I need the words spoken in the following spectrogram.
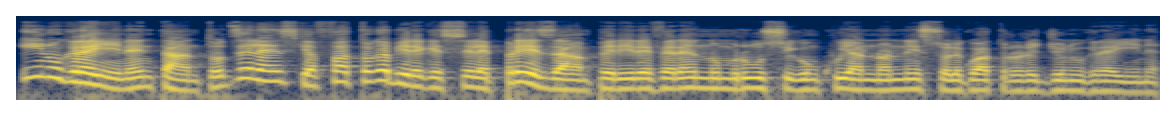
In Ucraina, intanto, Zelensky ha fatto capire che se l'è presa per i referendum russi con cui hanno annesso le quattro regioni ucraine,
